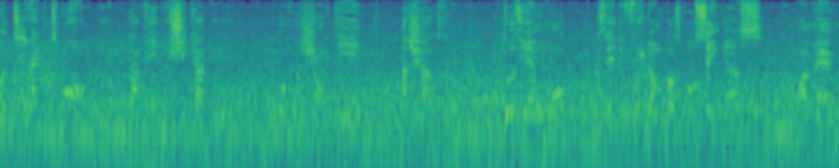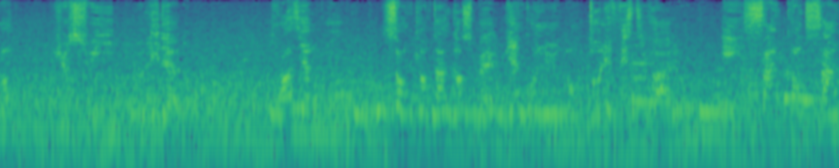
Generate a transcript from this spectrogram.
euh, directement la ville de Chicago pour chanter à Chartres. Deuxième groupe, c'est The Freedom Gospel Singers. Moi-même, je suis le leader de groupe. Troisième groupe, Saint Quentin Gospel, bien connu dans tous les festivals, et 55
